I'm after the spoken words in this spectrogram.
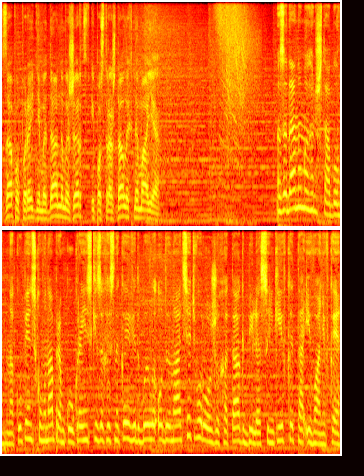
За попередніми даними, жертв і постраждалих немає. За даними генштабу, на Куп'янському напрямку українські захисники відбили 11 ворожих атак біля Синьківки та Іванівки.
